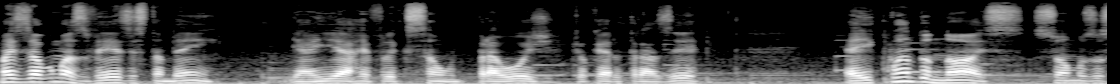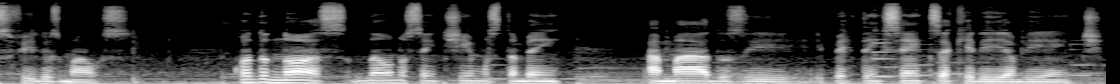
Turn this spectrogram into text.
Mas algumas vezes também E aí a reflexão para hoje que eu quero trazer é e quando nós somos os filhos maus? Quando nós não nos sentimos também amados e, e pertencentes àquele ambiente?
